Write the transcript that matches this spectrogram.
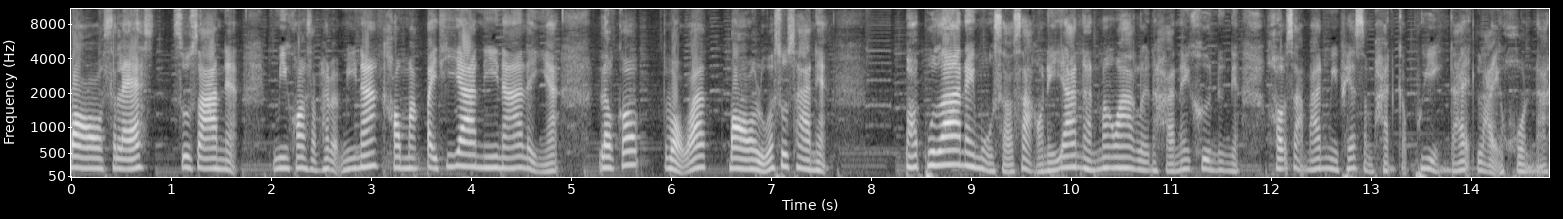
ปอ slash ซูซานเนี่ยมีความสัมพันธ์แบบนี้นะ เขามักไปที่ย่านนี้นะอะไรเงี้ย แล้วก็บอกว่าปอหรือว่าซูซานเนี่ย popular ในหมู่สาวๆในย่านนั้นมากๆเลยนะคะ ในคืนหนึ่งเนี่ยเขาสามารถมีเพศสัมพันธ์กับผู้หญิงได้หลายคนนะ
